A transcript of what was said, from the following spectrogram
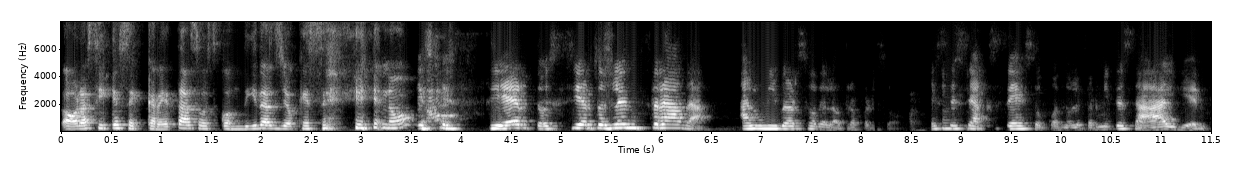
ahora sí que secretas o escondidas, yo qué sé, ¿no? Es que es cierto, es cierto, es la entrada al universo de la otra persona. Es ese acceso cuando le permites a alguien.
